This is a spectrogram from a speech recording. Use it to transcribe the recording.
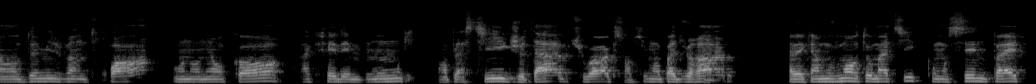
en 2023, on en est encore à créer des montres en plastique, jetables, tu vois, qui sont absolument pas durables avec un mouvement automatique qu'on sait ne pas être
